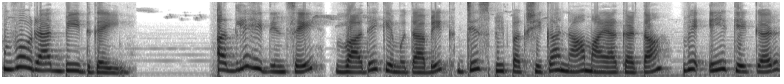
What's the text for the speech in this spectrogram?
वो रात बीत गई। अगले ही दिन से वादे के मुताबिक जिस भी पक्षी का नाम आया करता, वे एक एक कर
